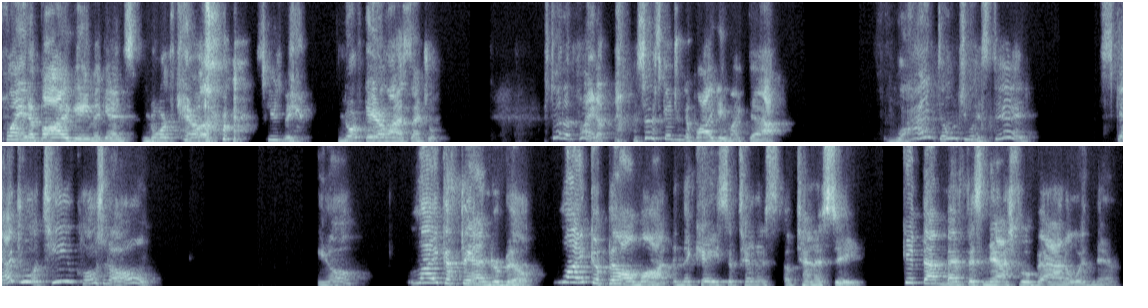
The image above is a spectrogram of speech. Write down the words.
playing a bye game against North Carolina, excuse me, North Carolina Central. Instead of playing a, instead of scheduling a bye game like that, why don't you instead schedule a team closer to home? You know, like a Vanderbilt, like a Belmont in the case of, tennis, of Tennessee. Get that Memphis Nashville battle in there.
